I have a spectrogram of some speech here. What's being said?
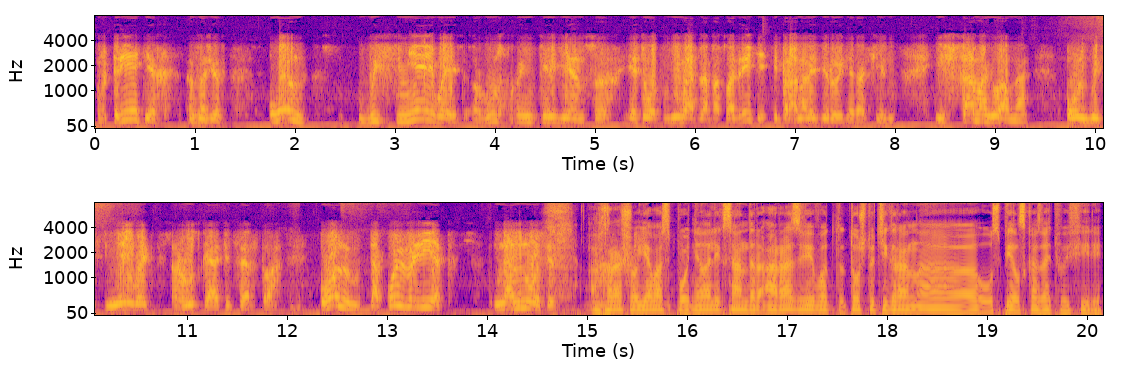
В-третьих, значит, он высмеивает русскую интеллигенцию. Если вот внимательно посмотрите и проанализируете этот фильм. И самое главное, он высмеивает русское офицерство. Он такой вред наносит. А хорошо, я вас понял, Александр. А разве вот то, что Тигран э, успел сказать в эфире,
